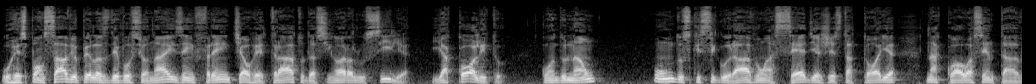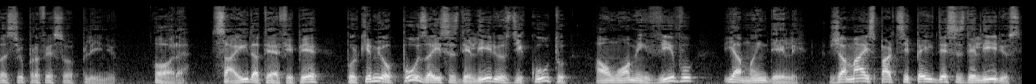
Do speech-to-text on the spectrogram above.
o responsável pelas devocionais em frente ao retrato da senhora Lucília, e acólito, quando não, um dos que seguravam a sédia gestatória na qual assentava-se o professor Plínio. Ora, saí da TFP porque me opus a esses delírios de culto a um homem vivo e à mãe dele. Jamais participei desses delírios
